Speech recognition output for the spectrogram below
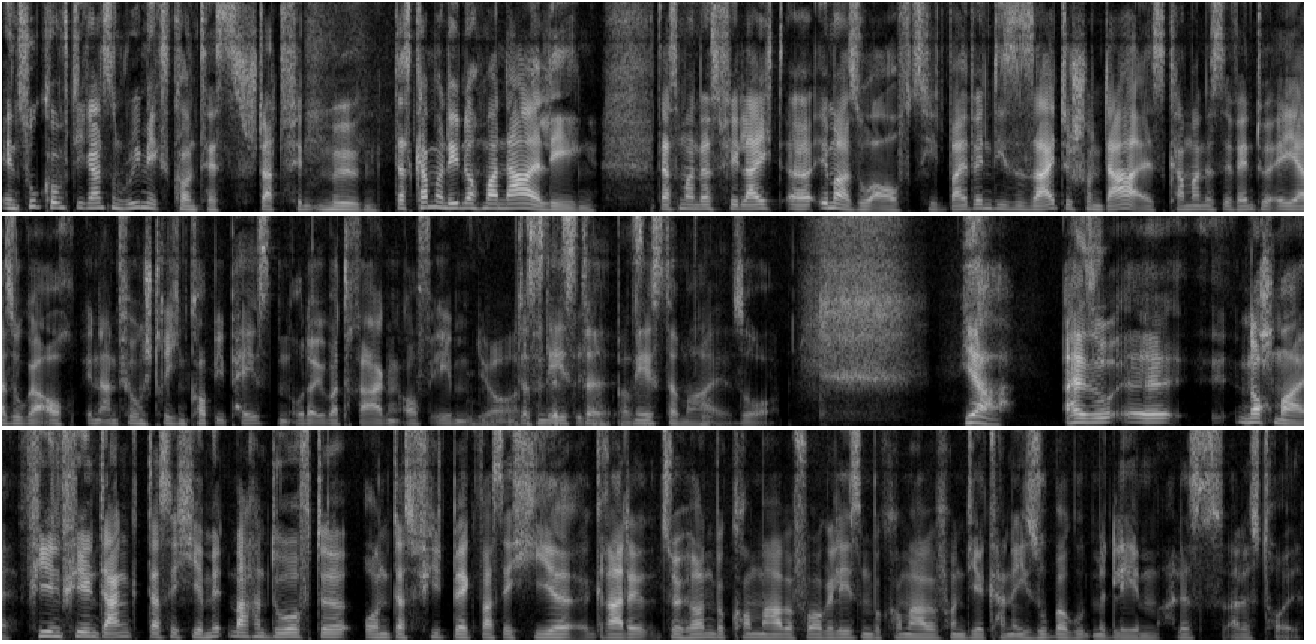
in Zukunft die ganzen Remix-Contests stattfinden mögen. Das kann man denen nochmal nahelegen, dass man das vielleicht äh, immer so aufzieht. Weil wenn diese Seite schon da ist, kann man es eventuell ja sogar auch in Anführungsstrichen copy-pasten oder übertragen auf eben ja, das, das nächste, nächste Mal. So. Ja, also äh, nochmal, vielen, vielen Dank, dass ich hier mitmachen durfte und das Feedback, was ich hier gerade zu hören bekommen habe, vorgelesen bekommen habe von dir, kann ich super gut mitleben. Alles, alles toll.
